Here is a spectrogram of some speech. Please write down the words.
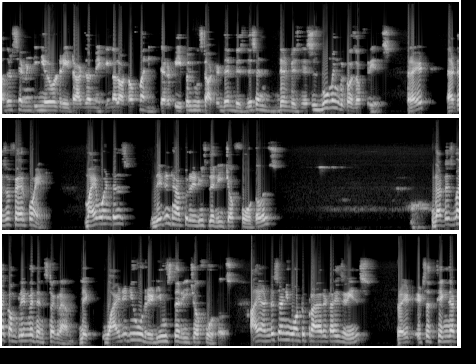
other 17 year old retards are making a lot of money. There are people who started their business and their business is booming because of reels, right? That is a fair point. My point is they didn't have to reduce the reach of photos. That is my complaint with Instagram. Like, why did you reduce the reach of photos? I understand you want to prioritize reels, right? It's a thing that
